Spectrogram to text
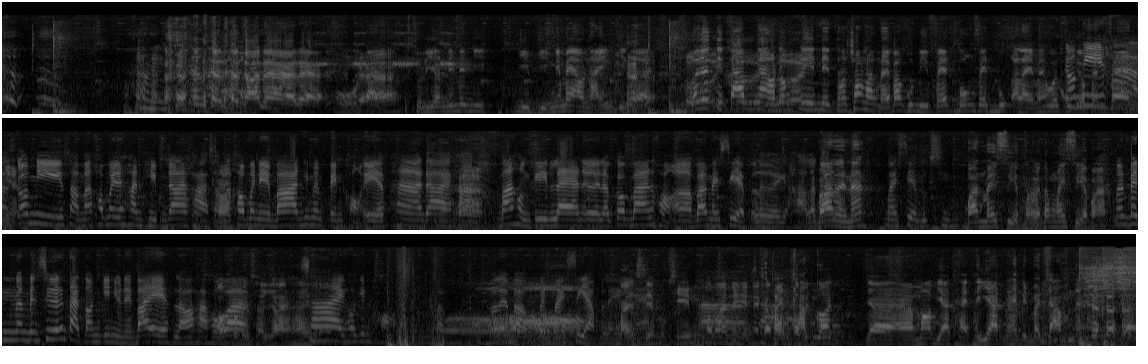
แน่แน่แน่โอ้โหแต่สุริยนต์นี่ไม่มี หยิบหญิงนี่ไม่เอาไหนจริงๆเลยเราจะติดตามงานของน้องกรีนเนี่ยทางช่องทางไหนบ้างคุณมีเฟซบุ๊กเฟซบุ๊กอะไรไหมไว้คุก็ยกับมีแฟค่ะนๆเนี่ย ก็มีสามารถเข้าไปในพันทิปได้ค่ะ สามารถเข้าไปในบ้านที่มันเป็นของ AF5 ได้ค่ะ ฮะบ้านของกรีนแลนด์เอยแล้วก็บ้านของเออบ้านไม้เสียบเลยค่ะ แล้วก็บ้านอะไรนะ ไม้เสียบลูกชิ้น บ้านไม้เสียบทำไมต้องไม้เสียบอะ มันเป็นมันเป็นชื่อตั้งแต่ตอนกินอยู่ในบ้าน AF แล้วค่ะ เพอ๋อราะว่าเขาเป็นฉายาให้ใช่เขากินของเป็นแบบก็เลยแบบเป็นไม้เสียบอะไรอย่างไม้เงี้ย เสียบลูกชิ้นประมาณนี้นะครับแฟนคลับก็จะมอบยาถ่ายพยาธิให้เป็นประจำนะฮะ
